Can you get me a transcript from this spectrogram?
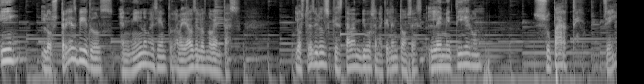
y los tres Beatles en 1900, a mediados de los 90, los tres Beatles que estaban vivos en aquel entonces le metieron su parte, ¿sí?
